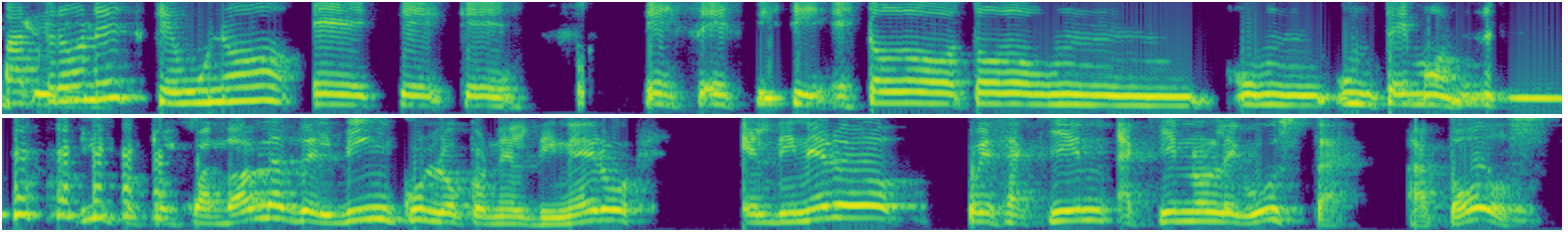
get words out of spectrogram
patrones que uno, eh, que, que es, es, sí, es todo, todo un, un, temón. Sí, porque cuando hablas del vínculo con el dinero, el dinero, pues a quién, a quién no le gusta, a todos,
